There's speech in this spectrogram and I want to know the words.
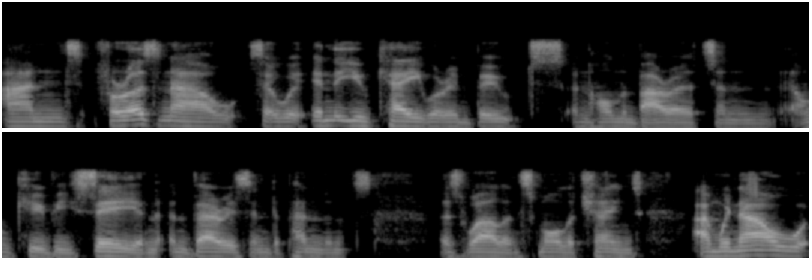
and for us now, so we're in the UK, we're in Boots and Holland Barrett and on QVC and, and various independents as well and smaller chains. And we're now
